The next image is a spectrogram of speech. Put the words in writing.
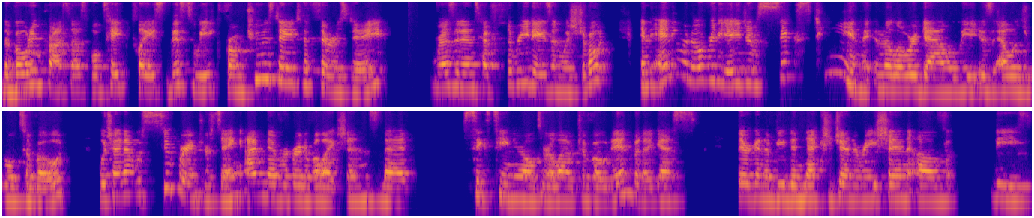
The voting process will take place this week from Tuesday to Thursday. Residents have three days in which to vote, and anyone over the age of 16 in the Lower Galilee is eligible to vote, which I thought was super interesting. I've never heard of elections that 16 year olds are allowed to vote in, but I guess they're going to be the next generation of the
